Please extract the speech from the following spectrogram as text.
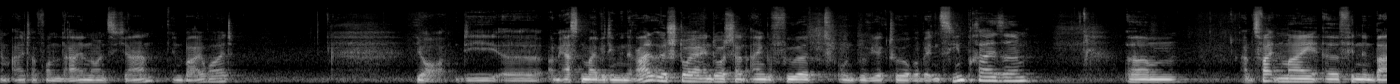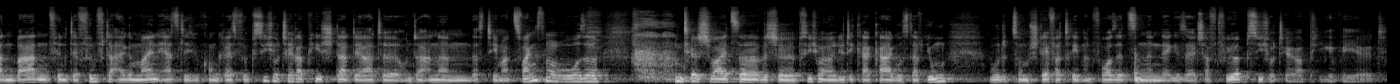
im Alter von 93 Jahren in Bayreuth. Ja, die, äh, am 1. Mai wird die Mineralölsteuer in Deutschland eingeführt und bewirkt höhere Benzinpreise. Ähm, Am 2. Mai äh, findet in Baden-Baden findet der fünfte Allgemeinärztliche Kongress für Psychotherapie statt. Der hatte unter anderem das Thema Zwangsneurose. Und der schweizerische Psychoanalytiker Karl Gustav Jung wurde zum stellvertretenden Vorsitzenden der Gesellschaft für Psychotherapie gewählt.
